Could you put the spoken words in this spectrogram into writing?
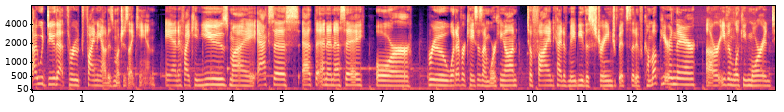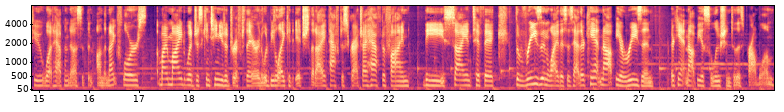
I would do that through finding out as much as I can. And if I can use my access at the NNSA or through whatever cases I'm working on to find kind of maybe the strange bits that have come up here and there, or even looking more into what happened to us at the, on the night floors. My mind would just continue to drift there, and it would be like an itch that I have to scratch. I have to find the scientific, the reason why this is happening. There can't not be a reason. There can't not be a solution to this problem.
